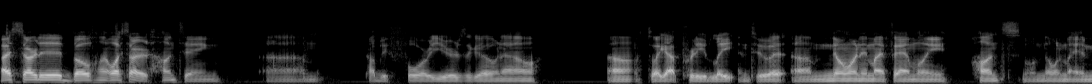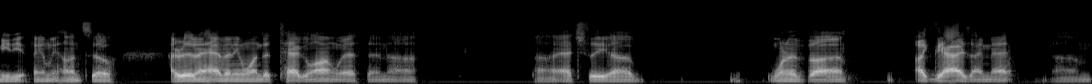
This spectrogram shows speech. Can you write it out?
I started bow hunt. Well, I started hunting um, probably four years ago now. Um, so I got pretty late into it. Um, no one in my family hunts. Well, no one in my immediate family hunts. So I really didn't have anyone to tag along with. And uh, uh, actually, uh, one of the uh, guys I met, um,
